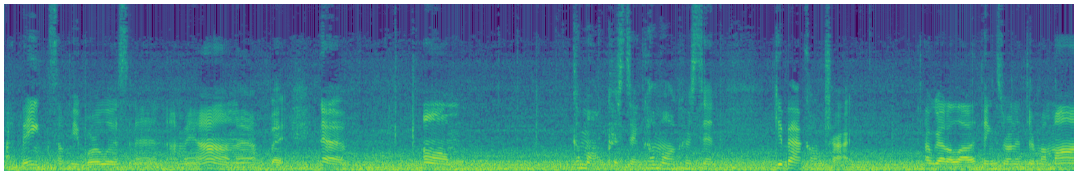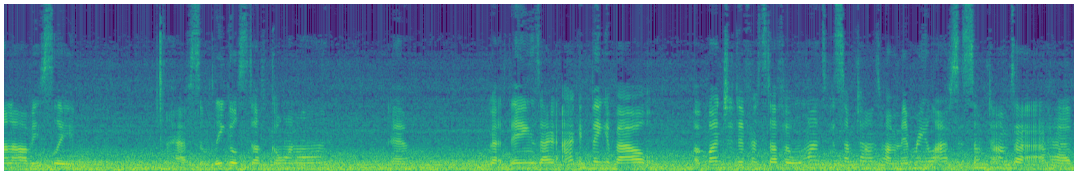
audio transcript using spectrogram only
I think some people are listening. I mean, I don't know, but no. Um, come on, Kristen. Come on, Kristen. Get back on track. I've got a lot of things running through my mind. Obviously, I have some legal stuff going on. You know, I've got things I, I can think about a bunch of different stuff at once, but sometimes my memory lapses. Sometimes I, I have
